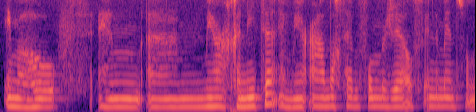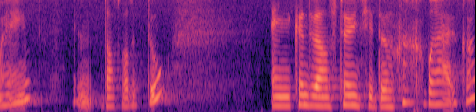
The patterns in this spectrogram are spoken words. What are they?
in mijn hoofd. En ehm, meer genieten en meer aandacht hebben voor mezelf en de mensen om me heen. En dat wat ik doe. En je kunt wel een steuntje de rug gebruiken.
